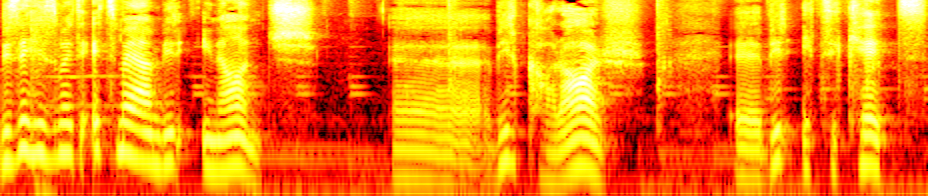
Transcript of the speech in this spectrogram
bize hizmet etmeyen bir inanç, bir karar, bir etiket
